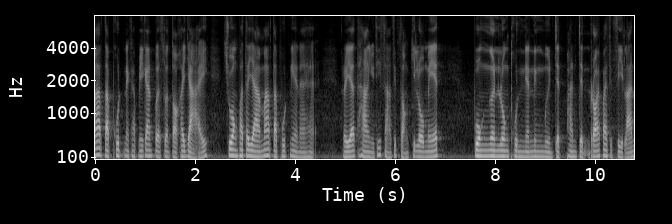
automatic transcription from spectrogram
มาบตาพุธนะครับมีการเปิดส่วนต่อขยายช่วงพัทยามาบตาพุธเนี่ยนะฮะระยะทางอยู่ที่ 32 กิโลเมตร วงเงินลงทุนเนี่ย 17,784 ล้าน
